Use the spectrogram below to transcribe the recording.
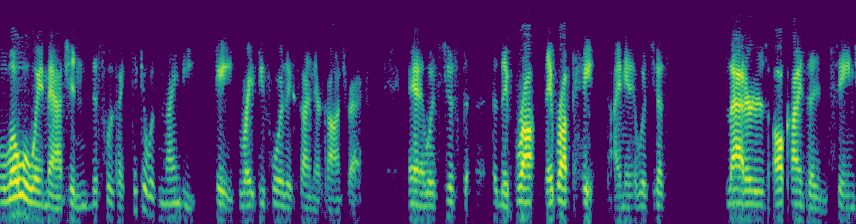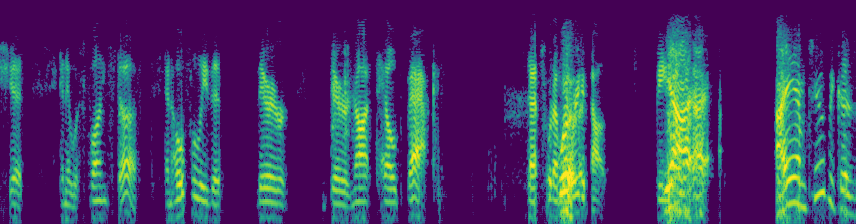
blowaway match. And this was I think it was '98, right before they signed their contracts, and it was just they brought they brought the hate. I mean, it was just ladders, all kinds of insane shit and it was fun stuff. And hopefully that they're they're not held back. That's what I'm Well, worried about. Yeah, I. I I am too because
